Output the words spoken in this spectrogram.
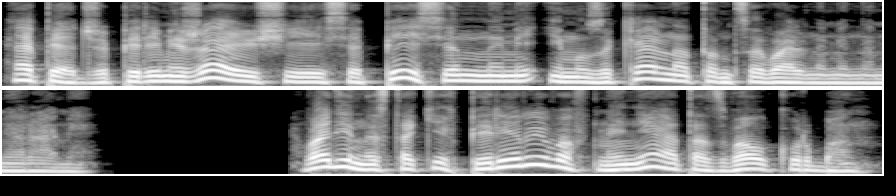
опять же перемежающиеся песенными и музыкально-танцевальными номерами. В один из таких перерывов меня отозвал Курбан.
